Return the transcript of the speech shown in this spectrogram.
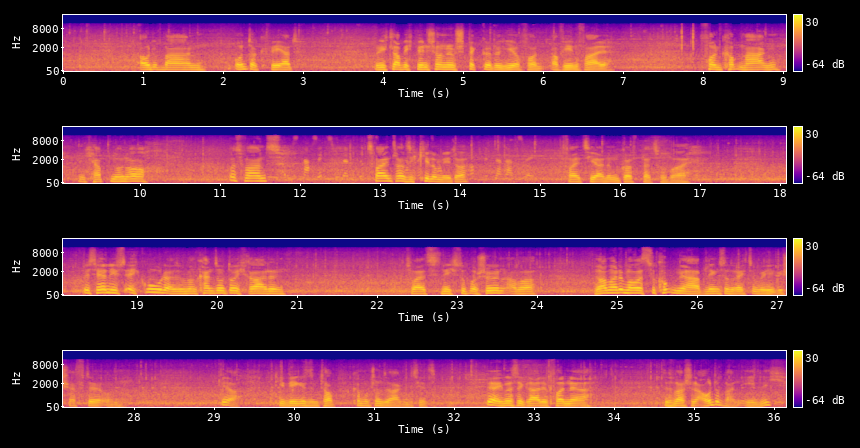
Autobahn, unterquert. Und ich glaube, ich bin schon im Speckgürtel hier von, auf jeden Fall, von Kopenhagen. Ich habe nur noch, was waren es, 22 Kilometer. Ich fahre jetzt hier an einem Golfplatz vorbei. Bisher lief es echt gut, also man kann so durchradeln. Zwar jetzt nicht super schön, aber wir haben halt immer was zu gucken gehabt. Links und rechts irgendwelche Geschäfte. Und ja, die Wege sind top, kann man schon sagen bis jetzt. Ja, ich musste gerade von der, das war schon Autobahn ähnlich,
